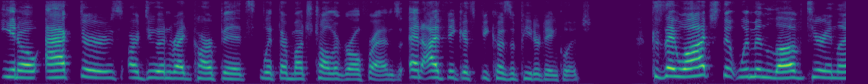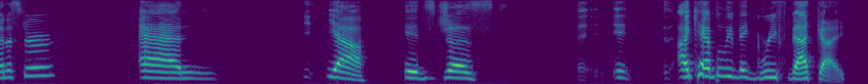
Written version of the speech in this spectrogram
you know actors are doing red carpets with their much taller girlfriends, and I think it's because of Peter Dinklage, because they watch that women love Tyrion Lannister, and yeah, it's just it. I can't believe they griefed that guy.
